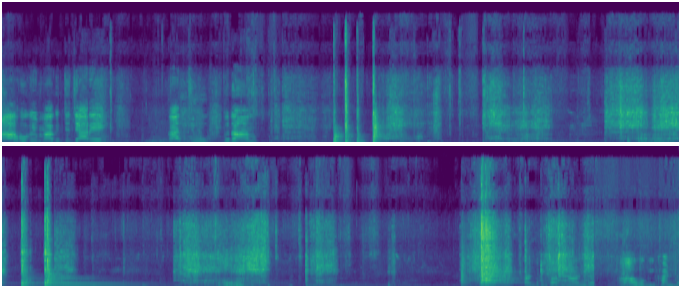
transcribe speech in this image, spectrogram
ਆ ਹੋ ਗਏ ਮਗਜ ਚਾਰੇ, ਕਾਜੂ, ਬਦਾਮ। ਖੰਡ ਵੀ ਪਾ ਦੇ ਨਾਲ ਹੀ ਆ ਹੋ ਗਈ ਖੰਡ।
